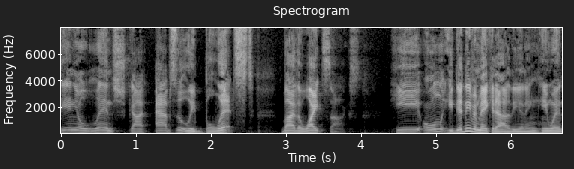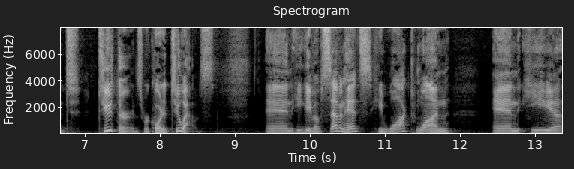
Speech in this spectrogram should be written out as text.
Daniel Lynch got absolutely blitzed by the White Sox. He only he didn't even make it out of the inning. He went two thirds, recorded two outs, and he gave up seven hits. He walked one, and he uh,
